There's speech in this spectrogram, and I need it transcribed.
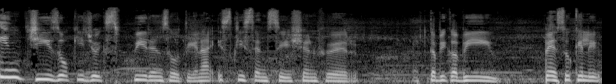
इन चीज़ों की जो एक्सपीरियंस होती है ना, इसकी सेंसेशन फिर कभी कभी पैसों के लिए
